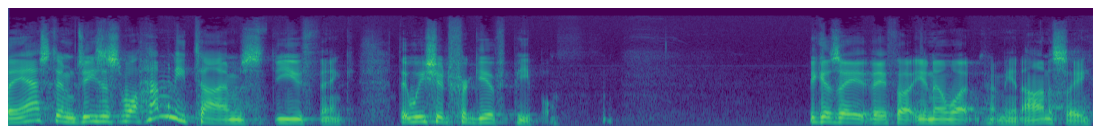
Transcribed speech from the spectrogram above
they asked him, Jesus, well, how many times do you think that we should forgive people? Because they, they thought, you know what? I mean, honestly,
